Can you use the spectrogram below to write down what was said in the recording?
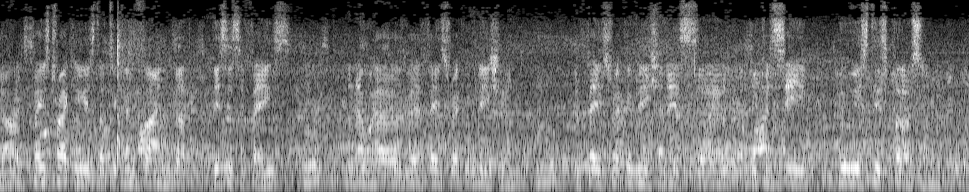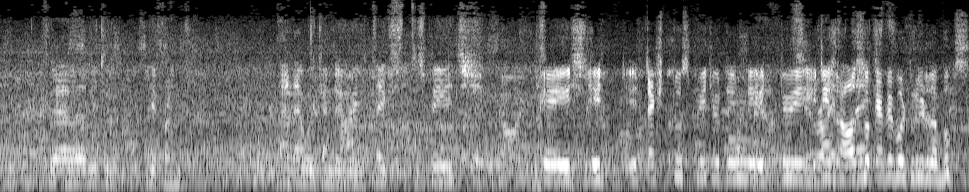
Yeah, face tracking is that you can find that this is a face, and then we have uh, face recognition. And face recognition is uh, you can see who is this person. So they're a little different. And then we can do text to speech. It, it, it text to speech within it, So you it write is the also text. capable to read the books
